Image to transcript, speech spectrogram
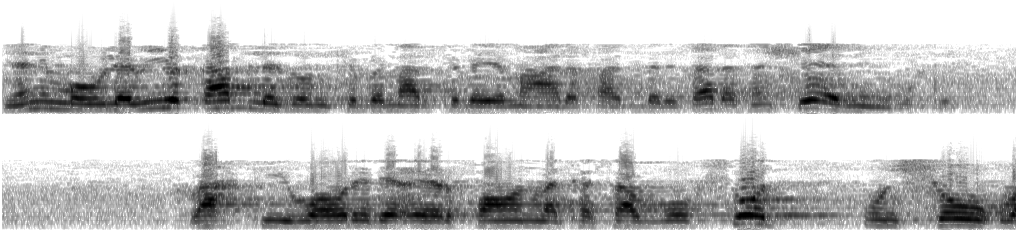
یعنی مولوی قبل از اون که به مرتبه معرفت برسد اصلا شعر نمی‌گفته. وقتی وارد عرفان و تصوف شد اون شوق و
